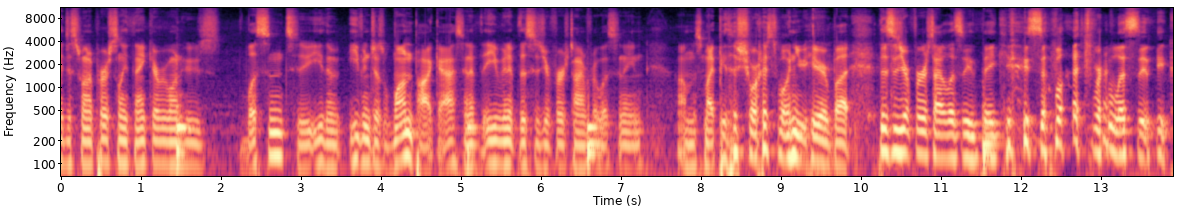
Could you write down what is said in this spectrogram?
I just want to personally thank everyone who's listened to either even just one podcast, and if even if this is your first time for listening, um, this might be the shortest one you hear, but this is your first time listening. Thank you so much for listening.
